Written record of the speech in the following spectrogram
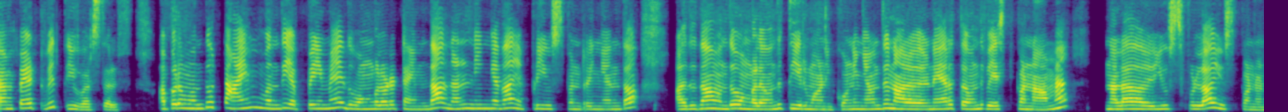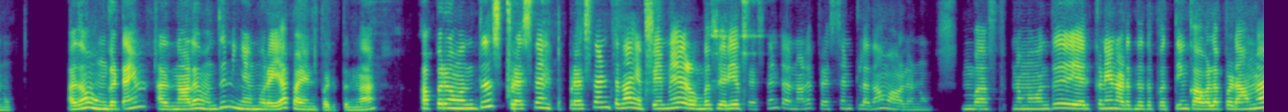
கம்பேர்ட் வித் யுவர் செல்ஃப் அப்புறம் வந்து டைம் வந்து எப்பயுமே இது உங்களோட டைம் தான். அதனால நீங்க தான் எப்படி யூஸ் பண்றீங்கன்னு தான் அதுதான் வந்து உங்களை வந்து தீர்மானிக்கும். நீங்க வந்து நேரத்தை வந்து வேஸ்ட் பண்ணாம நல்லா யூஸ்ஃபுல்லா யூஸ் பண்ணணும். அதான் உங்க டைம் அதனால வந்து நீங்க முறையா பயன்படுத்துங்க. அப்புறம் வந்து ப்ரெசன்ட் ப்ரெசன்ட் தான் எப்பயுமே ரொம்ப பெரிய ப்ரெசன்ட் அதனால ப்ரெசன்ட்ல தான் வாழணும். நம்ம நம்ம வந்து ஏற்கனவே நடந்ததை பத்தியும் கவலைப்படாம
